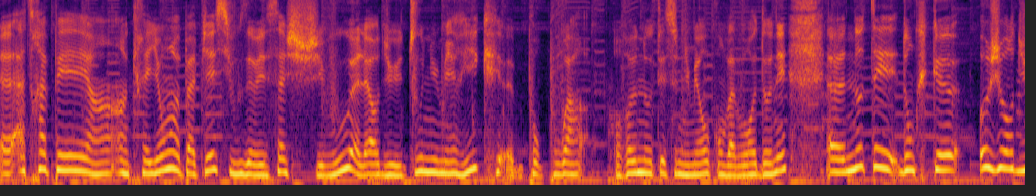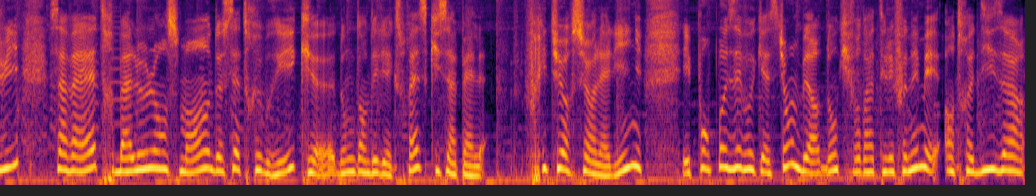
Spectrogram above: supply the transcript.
Euh, attrapez un, un, crayon, un papier si vous avez ça chez vous à l'heure du tout numérique euh, pour pouvoir renoter ce numéro qu'on va vous redonner. Euh, notez donc que aujourd'hui, ça va être bah, le lancement de cette rubrique euh, donc dans Daily Express qui s'appelle friture sur la ligne. Et pour poser vos questions, bien, donc il faudra téléphoner, mais entre 10h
